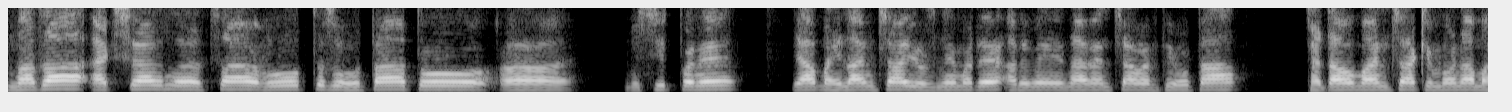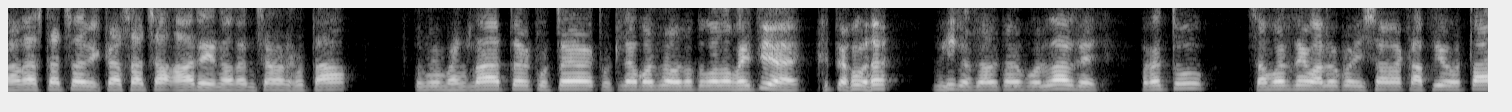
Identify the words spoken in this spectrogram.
माझा ॲक्शनचा रोग जो होता तो निश्चितपणे या महिलांच्या योजनेमध्ये आडवे येणाऱ्यांच्यावरती होता. खटावमानच्या किंबहुना महाराष्ट्राच्या विकासाच्या आड येणाऱ्यांच्यावर होता. तुम्ही म्हटला तर कुठे कुठल्या बाजूला होता तुम्हाला माहिती आहे. त्यामुळं मी त्याच्यावर काय बोलणार नाही. परंतु समजणे वालो को इशारा काफी होता.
